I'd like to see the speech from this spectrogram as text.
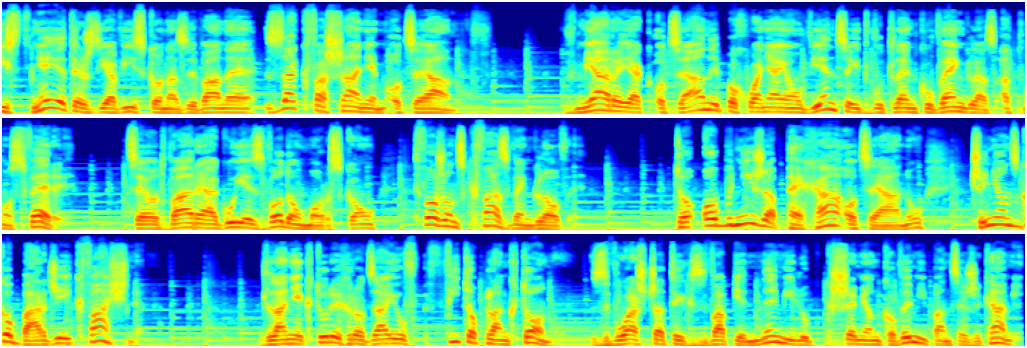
Istnieje też zjawisko nazywane zakwaszaniem oceanów. W miarę jak oceany pochłaniają więcej dwutlenku węgla z atmosfery, CO2 reaguje z wodą morską, tworząc kwas węglowy. To obniża pH oceanu, czyniąc go bardziej kwaśnym. Dla niektórych rodzajów fitoplanktonu, zwłaszcza tych z wapiennymi lub krzemionkowymi pancerzykami,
